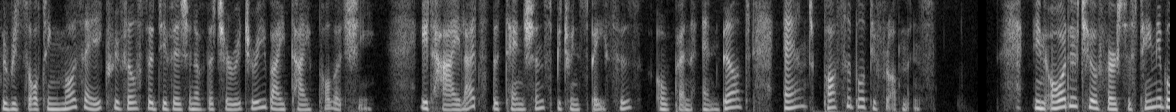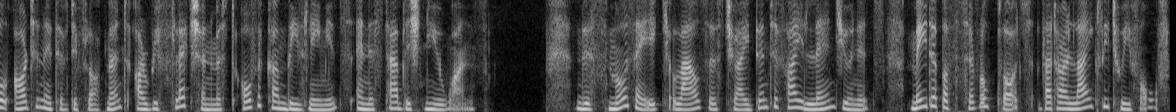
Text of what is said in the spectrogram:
The resulting mosaic reveals the division of the territory by typology. It highlights the tensions between spaces, open and built, and possible developments. In order to offer sustainable alternative development, our reflection must overcome these limits and establish new ones. This mosaic allows us to identify land units made up of several plots that are likely to evolve.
